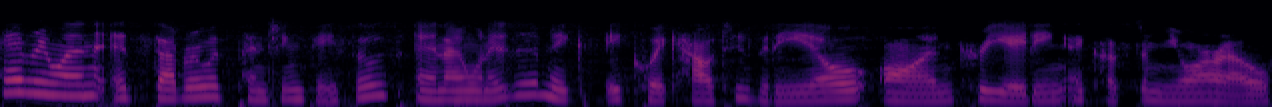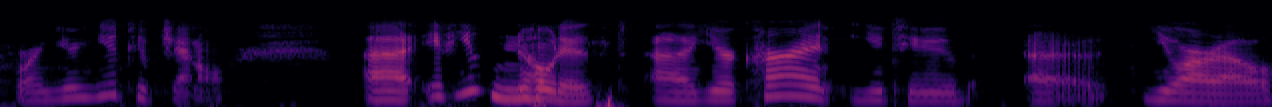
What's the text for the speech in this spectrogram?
Hey everyone, it's Deborah with Pinching Pesos, and I wanted to make a quick how-to video on creating a custom URL for your YouTube channel. Uh, if you've noticed, uh, your current YouTube uh, URL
